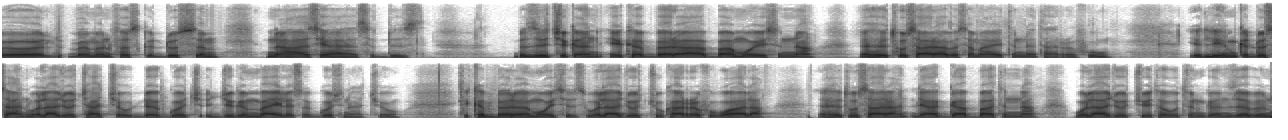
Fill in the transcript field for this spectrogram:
በወልድ በመንፈስ ቅዱስ ስም ነሐሴ 26 በዚህች ቀን የከበረ አባ ሞይስና እህቱ ሳራ በሰማዕትነት አረፉ። የሊህም ቅዱሳን ወላጆቻቸው ደጎች እጅግም ባለጸጎች ናቸው። የከበረ ሞይስስ ወላጆቹ ካረፉ በኋላ እህቱ ሳራን ሊያጋባትና ወላጆቹ የተዉትን ገንዘብም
